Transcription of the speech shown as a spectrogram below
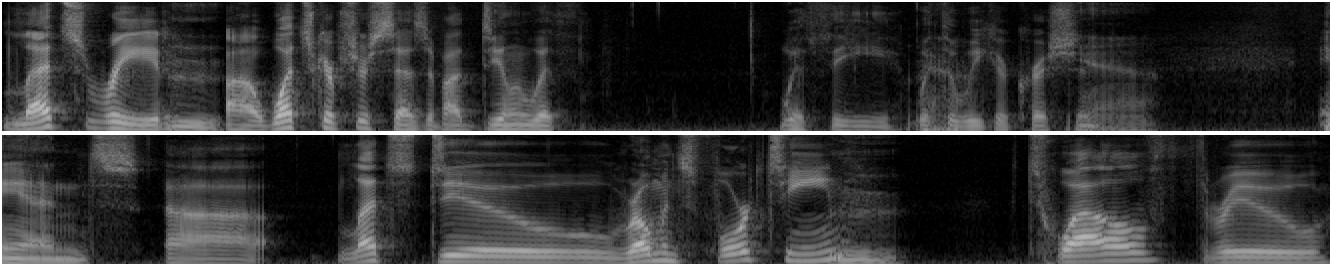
let's read Mm. uh, what Scripture says about dealing with with the with the weaker Christian, Yeah. and uh, let's do Romans 14, Mm. 12 through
